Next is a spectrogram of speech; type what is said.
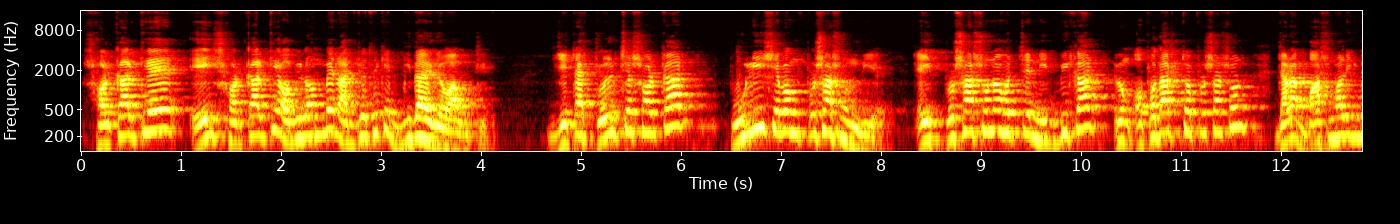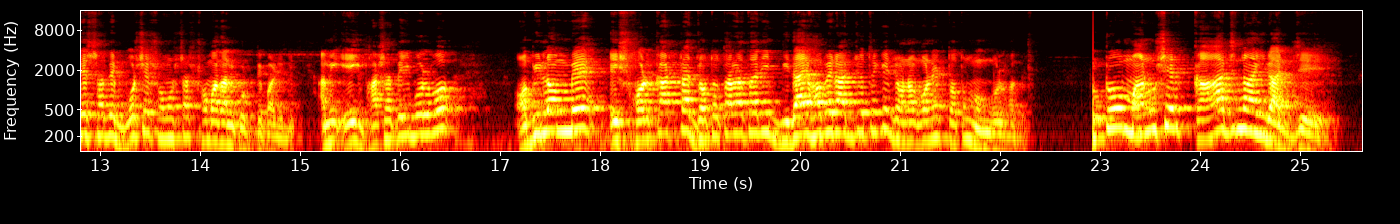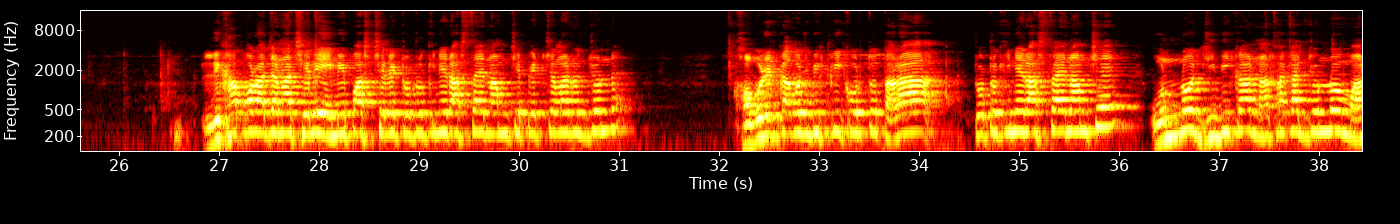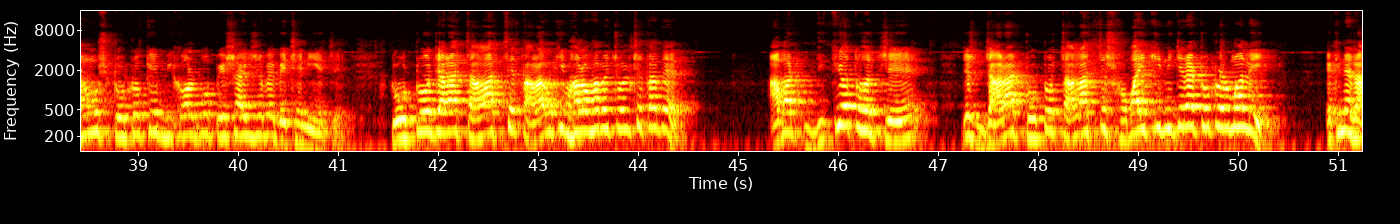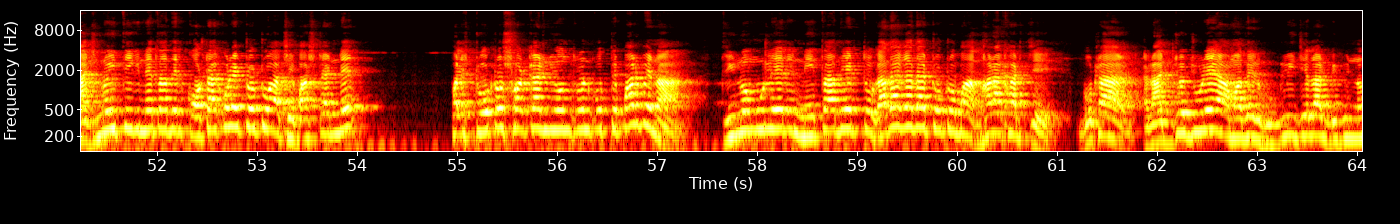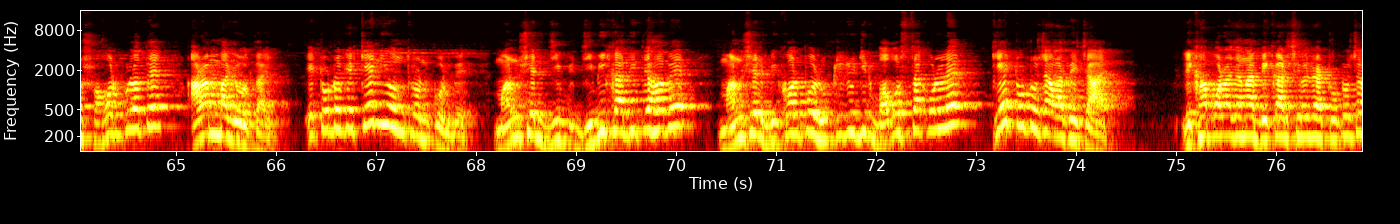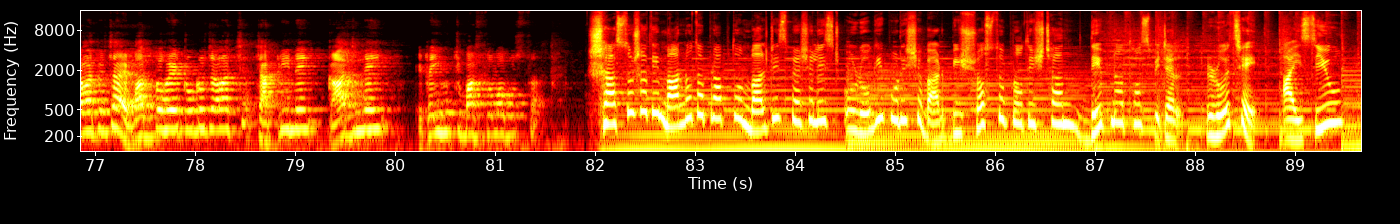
সরকারকে, এই সরকারকে অবিলম্বে রাজ্য থেকে বিদায় দেওয়া উচিত। যেটা চলছে সরকার, পুলিশ এবং প্রশাসন দিয়ে। এই প্রশাসনও হচ্ছে নির্বিকার এবং অপদার্থ প্রশাসন, যারা বাস মালিকদের সাথে বসে সমস্যার সমাধান করতে পারেনি। আমি এই ভাষাতেই বলব, অবিলম্বে এই সরকারটা যত তাড়াতাড়ি বিদায় হবে রাজ্য থেকে, জনগণের তত মঙ্গল হবে। ছোট মানুষের কাজ নাই রাজ্যে। লেখাপড়া জানা ছেলে এম এ পাস ছেলে টোটো কিনে রাস্তায় নামছে পেট চালানোর জন্য। খবরের কাগজ বিক্রি করতো তারা টোটো কিনে রাস্তায় নামছে। অন্য জীবিকা না থাকার জন্য মানুষ টোটোকে বিকল্প পেশা হিসেবে বেছে নিয়েছে। টোটো যারা চালাচ্ছে, তারাও কি ভালোভাবে চলছে তাদের? আবার দ্বিতীয়ত হচ্ছে যে, যারা টোটো চালাচ্ছে, সবাই কি নিজেরা টোটোর মালিক? এখানে রাজনৈতিক নেতাদের কটা করে টোটো আছে বাস স্ট্যান্ডে? ফলে টোটো সরকার নিয়ন্ত্রণ করতে পারবে না। তৃণমূলের নেতাদের তো গাদা গাদা টোটো ভাড়া খাটছে। গোটা রাজ্য জুড়ে আমাদের হুগলি জেলার বিভিন্ন শহরগুলোতে আরামবাগেও তাই। এ টোটোকে কে নিয়ন্ত্রণ করবে? মানুষের জীব- জীবিকা দিতে হবে, মানুষের বিকল্প রুটি রুজির ব্যবস্থা করলে কে টোটো চালাতে চায়? লেখাপড়া জানা বেকার ছেলেরা টোটো চালাতে চায়? বাধ্য হয়ে টোটো চালাচ্ছে? চাকরি নেই, কাজ নেই, এটাই হচ্ছে বাস্তব অবস্থা। স্বাস্থ্যসাথী মান্যতাপ্রাপ্ত মাল্টি স্পেশালিস্ট ও রোগী পরিষেবার বিশ্বস্ত প্রতিষ্ঠান দেবনাথ হসপিটাল। রয়েছে ICU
